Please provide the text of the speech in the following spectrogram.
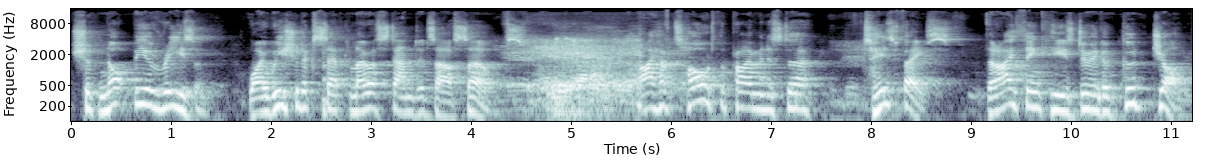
should not be a reason why we should accept lower standards ourselves. I have told the Prime Minister to his face that I think he is doing a good job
